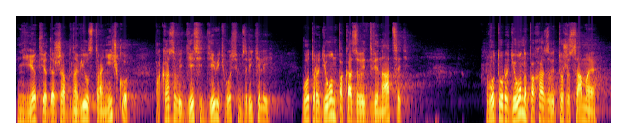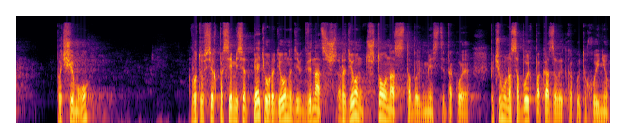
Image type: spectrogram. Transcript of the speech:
Нет, я даже обновил страничку. Показывает 10, 9, 8 зрителей. Вот Родион показывает 12. Вот у Родиона показывает то же самое. Почему? Вот у всех по 75, у Родиона 12. Родион, что у нас с тобой вместе такое? Почему у нас обоих показывает какую-то хуйню?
